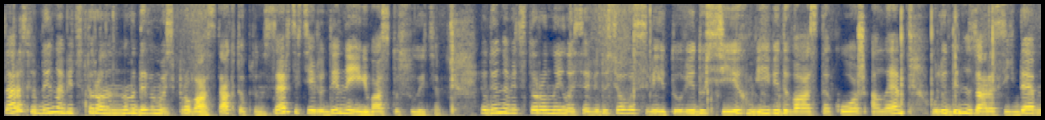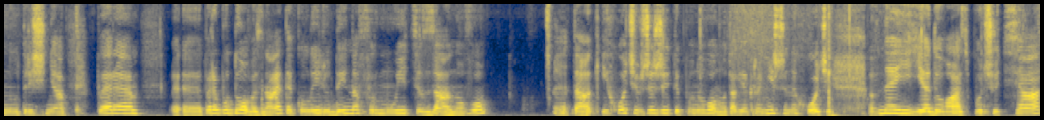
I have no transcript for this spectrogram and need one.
Зараз людина відсторонена. Ну, ми дивимося про вас, так? Тобто на серці в цієї людини і вас стосується. Людина відсторонилася від усього світу, від усіх і від вас також. Але у людини зараз йде внутрішня пере, е, е, перебудова, знаєте, коли людина формується заново. Е, Так, і хоче вже жити по-новому, так як раніше не хоче. В неї є до вас почуття,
